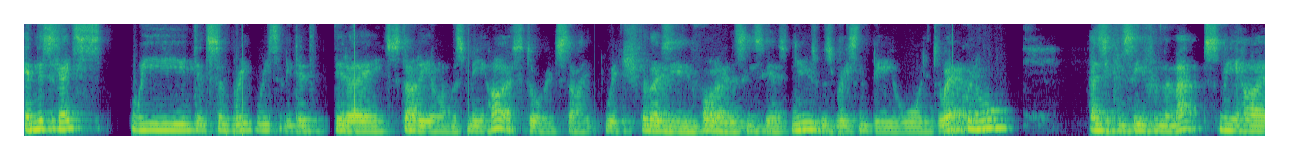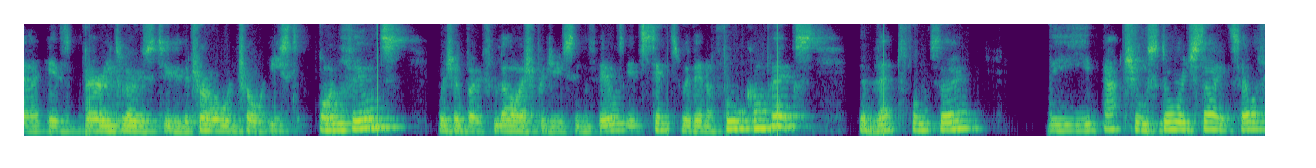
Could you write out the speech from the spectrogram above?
In this case, we did some re recently did, did a study on the Smee storage site, which for those of you who follow the CCS news was recently awarded to Equinor. As you can see from the map, Smee is very close to the Troll and Troll East oil fields, which are both large producing fields. It sits within a fault complex, the Vette fault zone. The actual storage site itself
